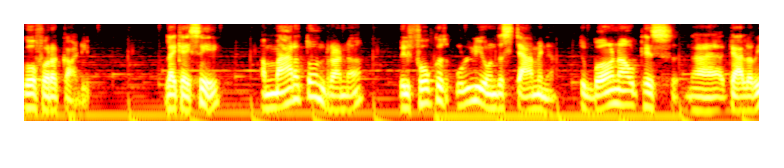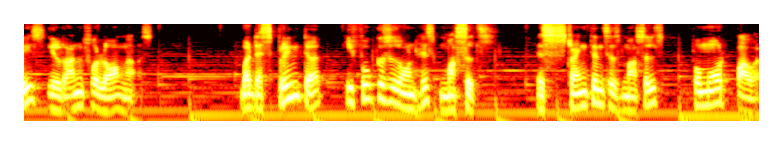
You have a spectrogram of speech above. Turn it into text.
go for a cardio. Like I say, a marathon runner will focus only on the stamina to burn out his uh, calories. He'll run for long hours. But a sprinter, he focuses on his muscles. He strengthens his muscles for more power.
